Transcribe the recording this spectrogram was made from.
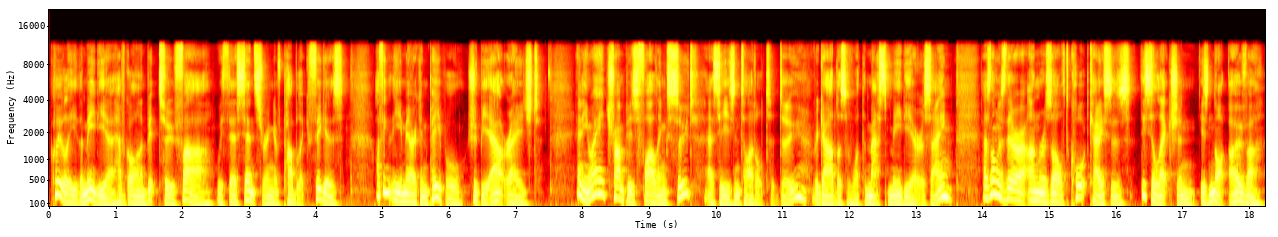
Clearly the media have gone a bit too far with their censoring of public figures. I think the American people should be outraged. Anyway, Trump is filing suit, as he is entitled to do, regardless of what the mass media are saying. As long as there are unresolved court cases, this election is not over.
